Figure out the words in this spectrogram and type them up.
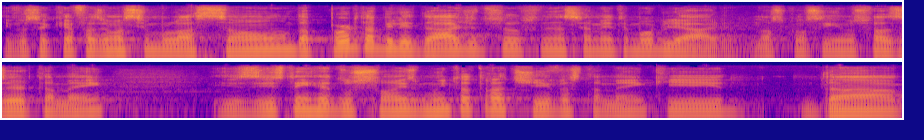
e você quer fazer uma simulação da portabilidade do seu financiamento imobiliário. Nós conseguimos fazer também. Existem reduções muito atrativas também que dá,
